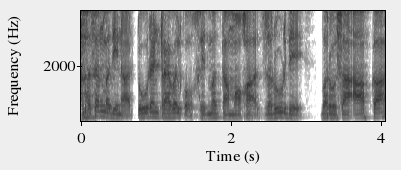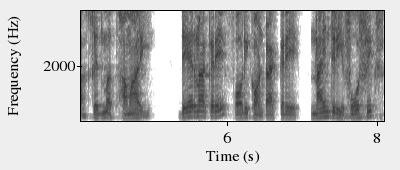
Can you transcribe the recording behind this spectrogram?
Hasan Madina tour and travel को खिदमत का मौका ज़रूर दे। भरोसा आपका, खिदमत हमारी। देर ना करे, फौरी कॉन्टैक्ट करे। Nine three four six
